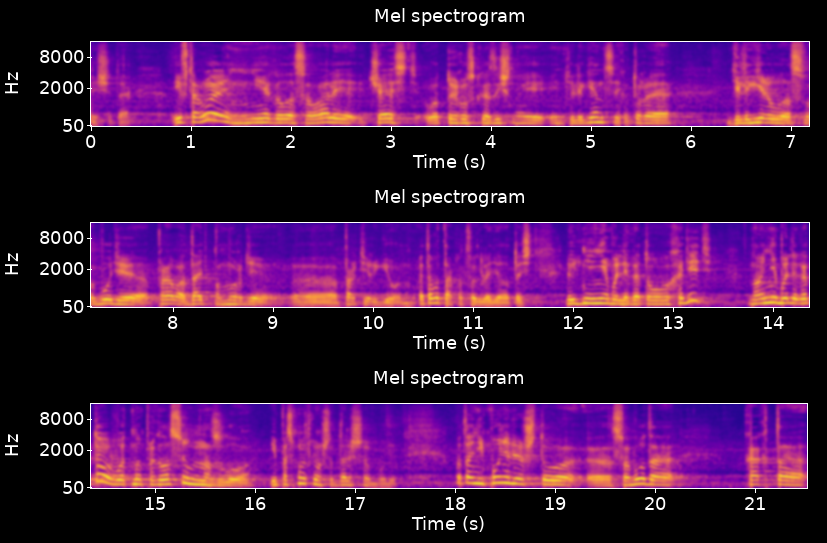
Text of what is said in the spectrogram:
Я считаю. И второе, не голосовали часть вот той русскоязычной интеллигенции, которая делегировала свободе право дать по морде э, партии регионов. Это вот так вот выглядело. То есть люди не были готовы выходить, но они были готовы, вот мы проголосуем на зло и посмотрим, что дальше будет. Вот они поняли, что э, свобода как-то,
